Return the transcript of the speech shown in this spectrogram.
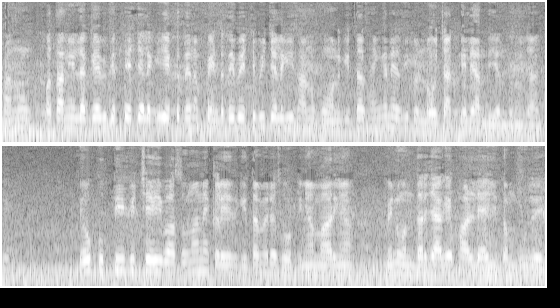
ਸਾਨੂੰ ਪਤਾ ਨਹੀਂ ਲੱਗਿਆ ਵੀ ਕਿੱਥੇ ਚਲ ਗਈ। ਇੱਕ ਦਿਨ ਪਿੰਡ ਦੇ ਵਿੱਚ ਵੀ ਚਲ ਗਈ ਸਾਨੂੰ ਫੋਨ ਕੀਤਾ ਸਿੰਘ ਨੇ ਅਸੀਂ ਪਿੰਡੋਂ ਚੱਕ ਕੇ ਲਿਆਂਦੀ ਅੰਦਰੋਂ ਜਾ ਕੇ। ਤੇ ਉਹ ਕੁੱਤੀ ਪਿੱਛੇ ਹੀ ਬਸ ਉਹਨਾਂ ਨੇ ਕਲੇਸ਼ ਕੀਤਾ, ਮੇਰੇ ਸੋਟੀਆਂ ਮਾਰੀਆਂ, ਮੈਨੂੰ ਅੰਦਰ ਜਾ ਕੇ ਫੜ ਲਿਆ ਜੀ ਤੰਬੂ ਦੇ।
